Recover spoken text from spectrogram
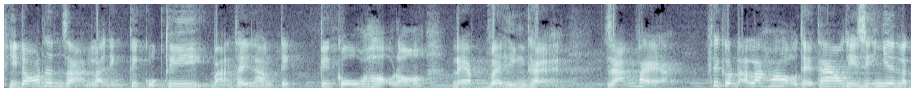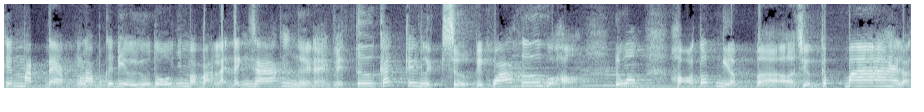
Thì đó đơn giản là những cái cuộc thi, bạn thấy rằng cái cái cô hoa hậu đó đẹp về hình thể, dáng vẻ. Thế còn đã là hoa hậu thể thao thì dĩ nhiên là cái mặt đẹp cũng là một cái điều yếu tố, nhưng mà bạn lại đánh giá cái người này về tư cách, cái lịch sử, cái quá khứ của họ, đúng không? Họ tốt nghiệp ờ, ở trường cấp 3 hay là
